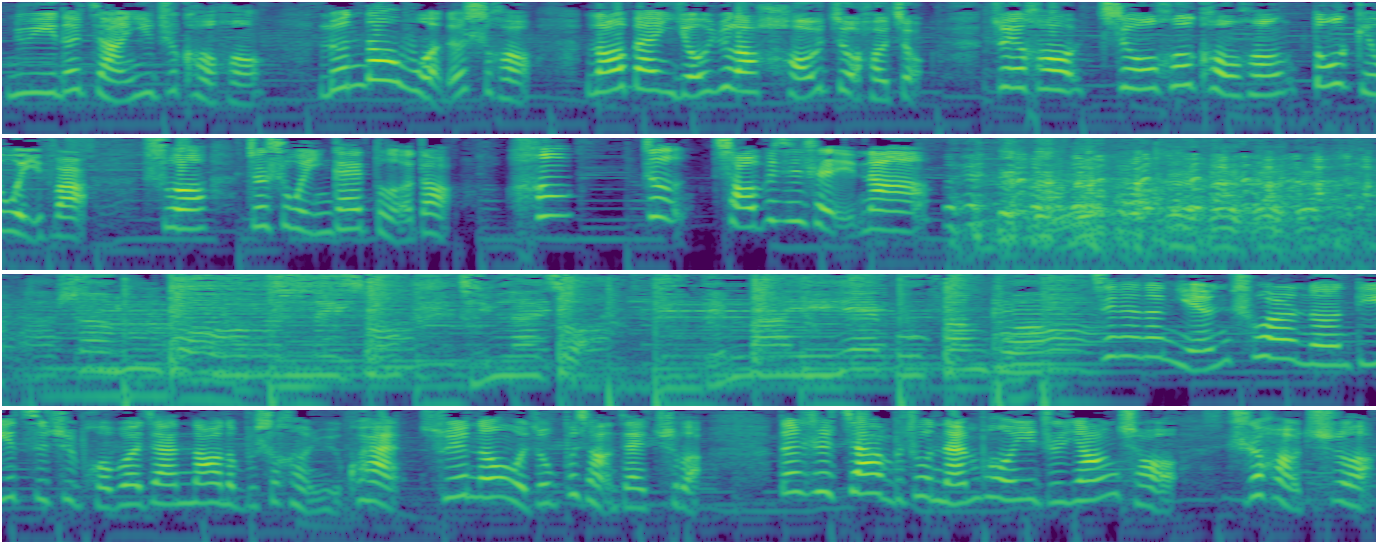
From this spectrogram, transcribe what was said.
女的奖一支口红。轮到我的时候，老板犹豫了好久好久，最后酒和口红都给我一份儿，说这是我应该得的。哼，这瞧不起谁呢？来做，连蚂蚁也不放过。今年的年初二呢，第一次去婆婆家闹得不是很愉快，所以呢，我就不想再去了。但是架不住男朋友一直央求，只好去了。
